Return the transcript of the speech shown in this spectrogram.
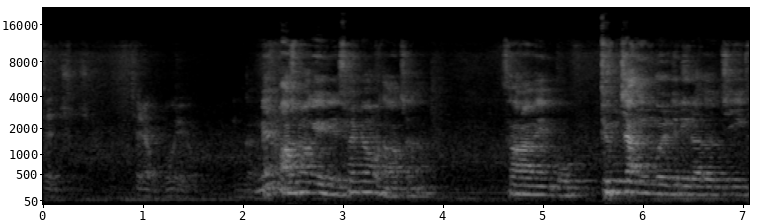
제 재력 뭐예요? 인간 맨 마지막에 설명으로 나왔잖아. 사람의 뭐 등장 인물들이라든지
